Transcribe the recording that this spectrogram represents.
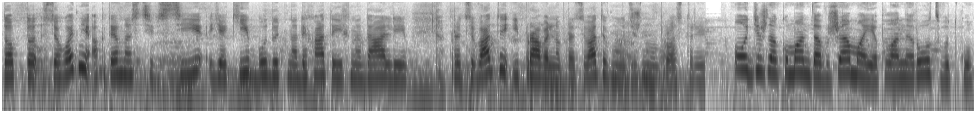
Тобто сьогодні активності всі, які будуть надихати їх надалі працювати і правильно працювати в молодіжному просторі. Молодіжна команда вже має плани розвитку.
